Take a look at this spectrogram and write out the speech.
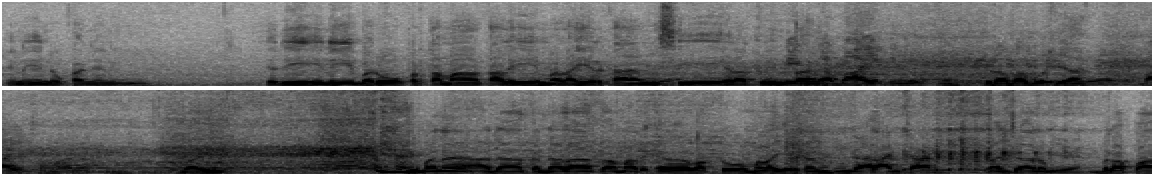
Ini indukannya nih. Jadi ini baru pertama kali melahirkan si Ratu tapi udah Intan. baik induknya Sudah bagus ya. Iya, baik sama anaknya Baik. Gimana? Ada kendala kamar eh, waktu melahirkan? enggak lancar Lancar. Iya. Berapa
